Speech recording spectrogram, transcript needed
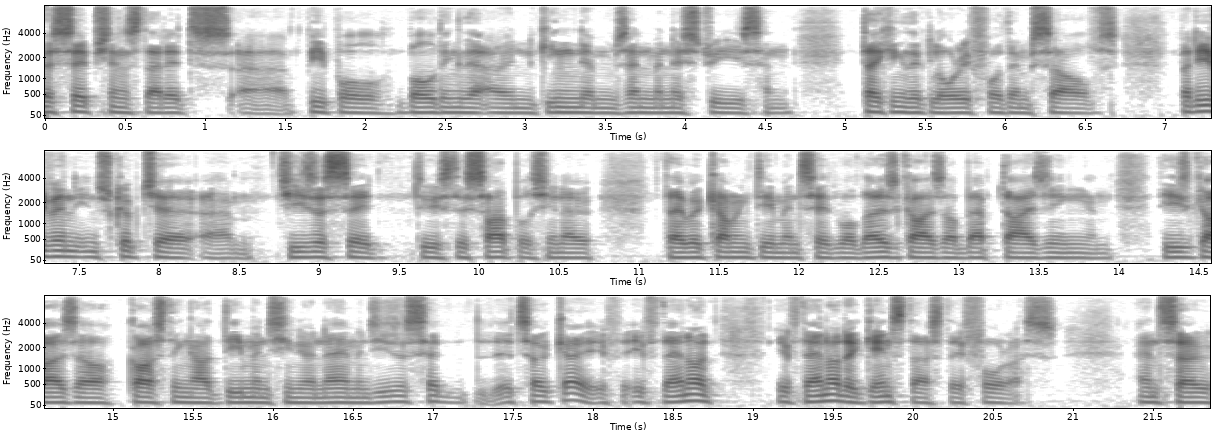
perceptions that it's uh, people building their own kingdoms and ministries and taking the glory for themselves. But even in scripture, um, Jesus said to his disciples, you know, they were coming to him and said, Well, those guys are baptizing and these guys are casting out demons in your name. And Jesus said, It's okay. If if they're not if they're not against us, they're for us. And so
